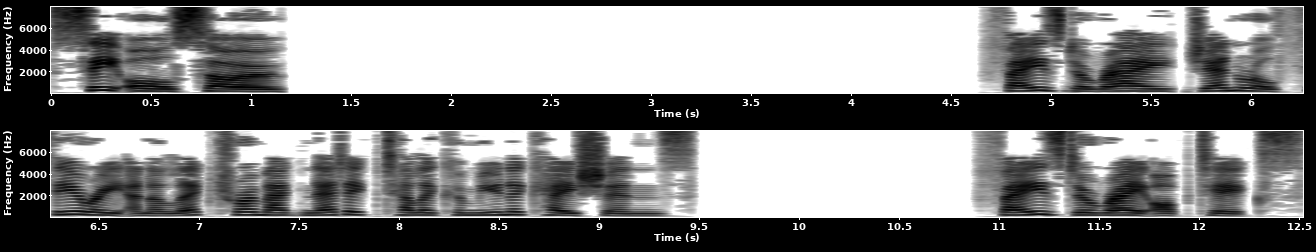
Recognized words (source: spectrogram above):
See also Phased array general theory and electromagnetic telecommunications. Phased array optics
